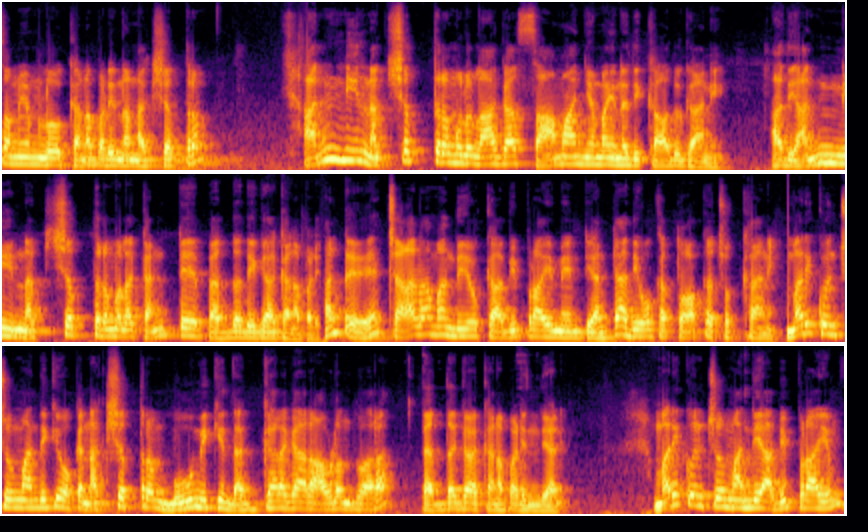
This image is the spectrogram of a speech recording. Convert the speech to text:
సమయంలో కనబడిన నక్షత్రం అన్ని నక్షత్రములు లాగా సామాన్యమైనది కాదు కానీ అది అన్ని నక్షత్రముల కంటే పెద్దదిగా కనపడి అంటే చాలా మంది యొక్క అభిప్రాయం ఏంటి అంటే అది ఒక తోక చుక్క అని మరి కొంచెం మందికి ఒక నక్షత్రం భూమికి దగ్గరగా రావడం ద్వారా పెద్దగా కనపడింది అని. మరి కొంచెం మంది అభిప్రాయం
